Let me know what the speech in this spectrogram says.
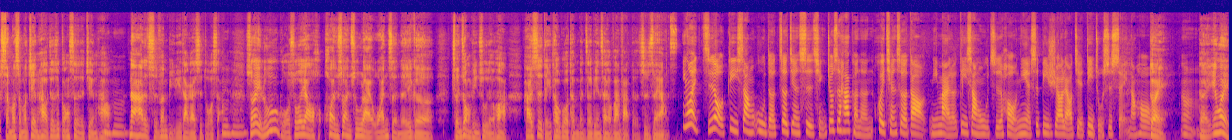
什么什么建号就是公社的建号，嗯、那它的持分比例大概是多少？嗯、所以如果说要换算出来完整的一个权状坪数的话，还是得透过藤本这边才有办法得知这样子。因为只有地上物的这件事情，就是它可能会牵涉到你买了地上物之后，你也是必须要了解地主是谁，然后对，嗯，对，因为。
